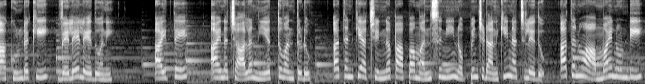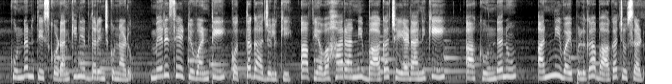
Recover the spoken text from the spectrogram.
ఆ కుండకి వెలే లేదు అని. అయితే ఆయన చాలా నియత్తువంతుడు. అతనికి ఆ చిన్న పాప మనసుని నొప్పించడానికి నచ్చలేదు. అతను ఆ అమ్మాయి నుండి కుండను తీసుకోవడానికి నిర్ధారించుకున్నాడు. మెరిసేటువంటి కొత్త గాజులకి ఆ వ్యవహారాన్ని బాగా చేయడానికి ఆ కుండను అన్ని వైపులుగా బాగా చూశాడు.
